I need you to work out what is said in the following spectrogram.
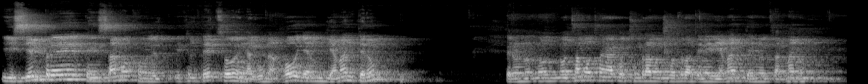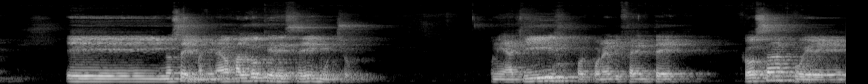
Y siempre pensamos, como dice el texto, en alguna joya, en un diamante, ¿no? Pero no, estamos tan acostumbrados nosotros a tener diamantes en nuestras manos. Eh, no sé, imaginaos algo que deseéis mucho. Ponía aquí, por poner diferentes cosas, pues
